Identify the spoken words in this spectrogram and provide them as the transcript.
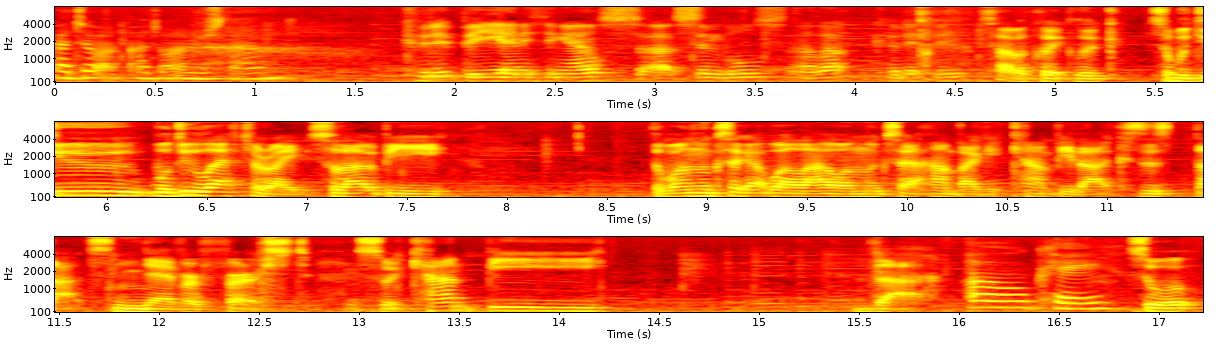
I don't. I don't understand. Could it be anything else? Uh, symbols? Uh, that could it be? Let's have a quick look. So we'll do we'll do left to right. So that would be the one looks like a well, that one looks like a handbag. It can't be that because that's never first. So it can't be that. Oh, okay. So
